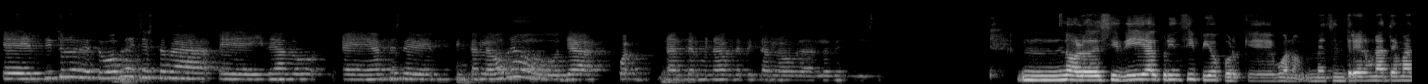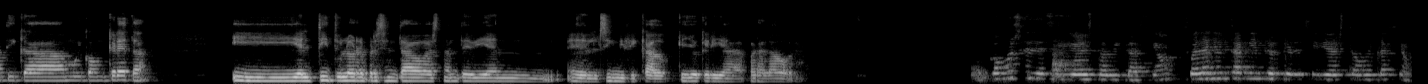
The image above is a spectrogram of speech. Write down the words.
¿El título de tu obra ya estaba eh, ideado eh, antes de pintar la obra o ya al terminar de pintar la obra lo decidiste? No, lo decidí al principio porque bueno, me centré en una temática muy concreta y el título representaba bastante bien el significado que yo quería para la obra. ¿Cómo se decidió esta ubicación? ¿Fue el ayuntamiento el que decidió esta ubicación?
